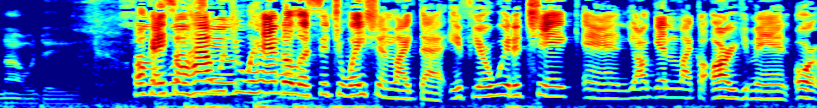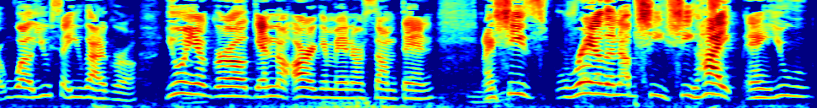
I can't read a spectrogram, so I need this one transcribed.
nowadays. okay, so how you- would you handle a um, situation like that? If you're with a chick and y'all getting like an argument, or well, you say you got a girl, you and your girl getting an argument or something, and mm-hmm. she's railing up, she she hype, and you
